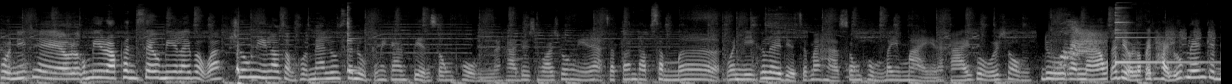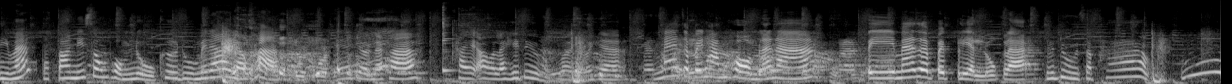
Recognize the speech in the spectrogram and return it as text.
โพนี่เทลแล้วก็มีรับพันเซลมีอะไรแบบว่า ช่วงนี้เราสองคนแม่ลูกสนุกในการเปลี่ยนทรงผมนะคะ โดยเฉพาะช่วงนี้เนี่ยจะต้อนรับซัมเมอร์วันนี้ก็เลยเดี๋ยวจะมาหาทรงผมใหม่ๆนะคะให้คุณผู้ชมดูกันนะ แล้วเดี๋ยวเราไปถ่ายรูปเล่นกันดีไหมแต่ตอนนี้ทรงผมหนูคือดูไม่ได้แล้วค่ะเอ๊ะเดี๋ยวนะคะใครเอาอะไรให้ดื่มก่อนเมื่อกี้แม่จะไปทำผมแล้วนะ ปีแม่จะไปเปลี่ยนลุคแล้วแล้วดูสภาพอืม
